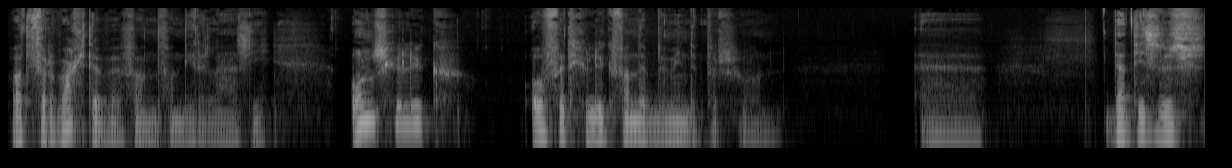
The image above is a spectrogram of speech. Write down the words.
Wat verwachten we van, van die relatie? Ons geluk of het geluk van de beminde persoon? Uh, dat is dus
